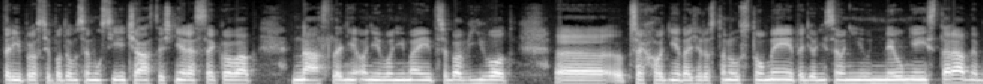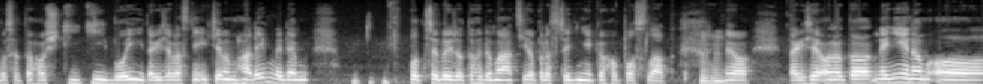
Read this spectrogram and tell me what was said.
který prostě potom se musí částečně resekovat. Následně oni, oni mají třeba vývod e, přechodně, takže dostanou stomy, teď oni se o ní neumějí starat nebo se toho štítí, bojí, takže vlastně i k těm mladým lidem potřebuješ do toho domácího prostředí někoho poslat. Mm-hmm. Jo. Takže ono to není jenom o,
